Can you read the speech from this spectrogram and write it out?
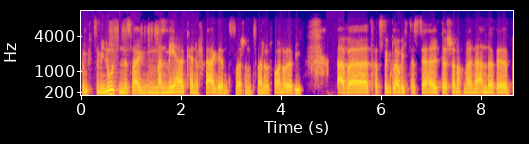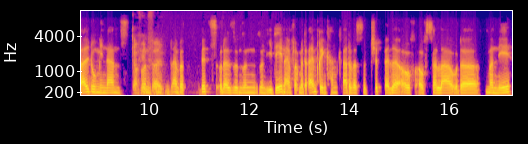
15 Minuten, das war ein Mann mehr, keine Frage, das war schon 2-0 vorne oder wie. Aber trotzdem glaube ich, dass der halt da schon nochmal eine andere Balldominanz und, und einfach Witz oder so, so, ein- so Ideen einfach mit reinbringen kann, gerade was so Chipbälle auf, auf Salah oder Mané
